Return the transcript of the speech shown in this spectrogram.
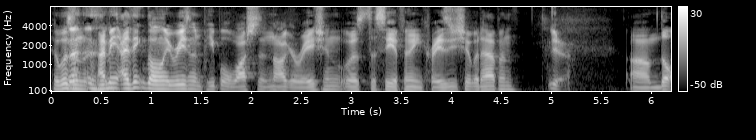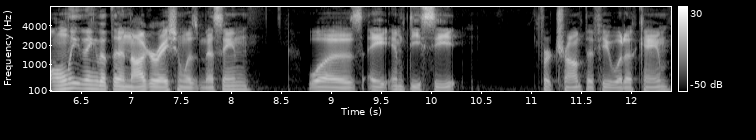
It wasn't. I mean, I think the only reason people watched the inauguration was to see if any crazy shit would happen. Yeah. Um, the only thing that the inauguration was missing was a empty seat for Trump if he would have came.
